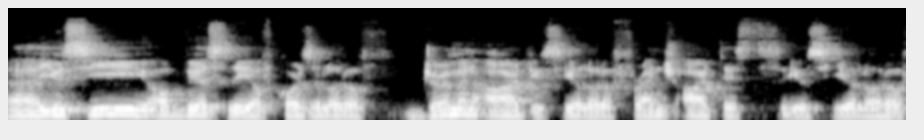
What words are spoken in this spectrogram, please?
Uh, you see, obviously, of course, a lot of German art. You see a lot of French artists. You see a lot of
